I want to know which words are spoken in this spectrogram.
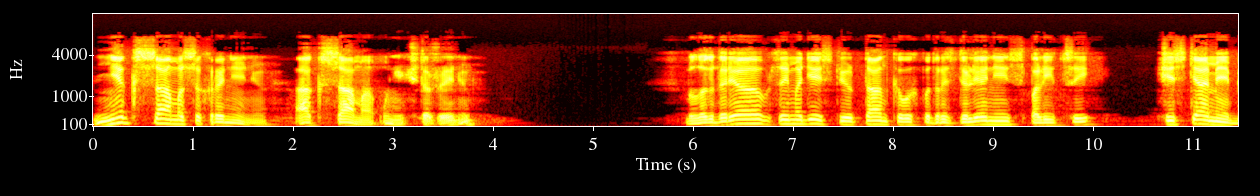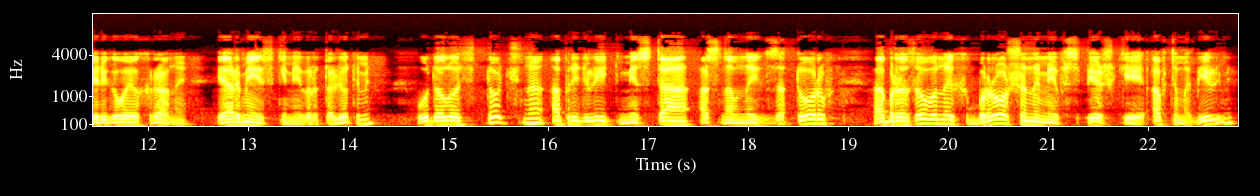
не к самосохранению, а к самоуничтожению. Благодаря взаимодействию танковых подразделений с полицией, частями береговой охраны и армейскими вертолетами удалось точно определить места основных заторов, образованных брошенными в спешке автомобилями,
